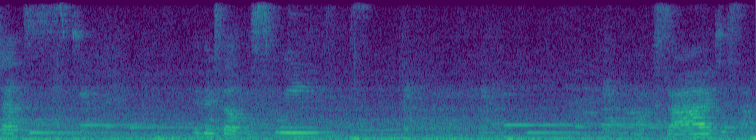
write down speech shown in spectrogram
Chest. Give yourself a squeeze. Rock side to side.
